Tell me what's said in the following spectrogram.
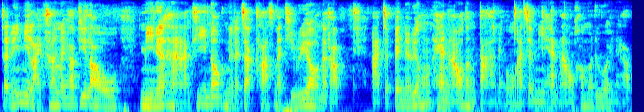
แต่นี่มีหลายครั้งนะครับที่เรามีเนื้อหาที่นอกเหนือจาก class material นะครับ อาจจะเป็นในเรื่องของ handout ต่างๆเนี่ยผมอาจจะมี handout เข้ามาด้วยนะครับ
